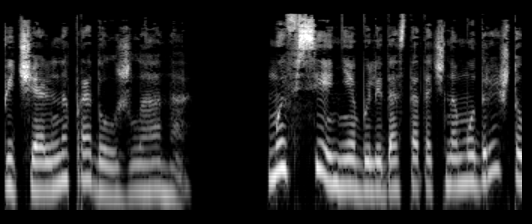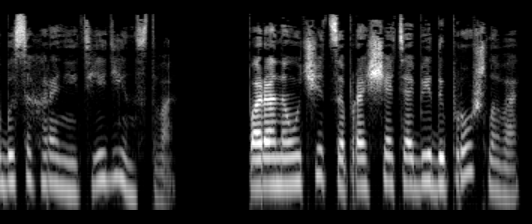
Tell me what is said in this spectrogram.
Печально продолжила она. Мы все не были достаточно мудры, чтобы сохранить единство. Пора научиться прощать обиды прошлого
